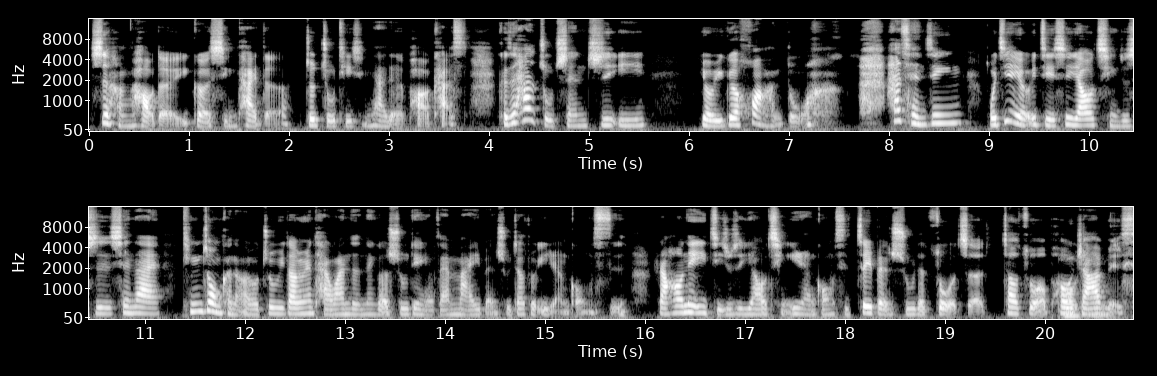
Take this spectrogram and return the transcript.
是很好的一个形态的，就主题形态的 Podcast。可是他的主持人之一有一个话很多。他曾经，我记得有一集是邀请，就是现在听众可能有注意到，因为台湾的那个书店有在卖一本书，叫做《艺人公司》，然后那一集就是邀请《艺人公司》这本书的作者叫做 Paul Jarvis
